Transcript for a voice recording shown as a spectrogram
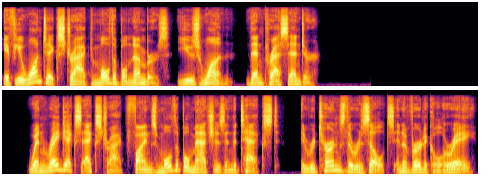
If you want to extract multiple numbers, use 1, then press enter. When regex extract finds multiple matches in the text, it returns the results in a vertical array.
